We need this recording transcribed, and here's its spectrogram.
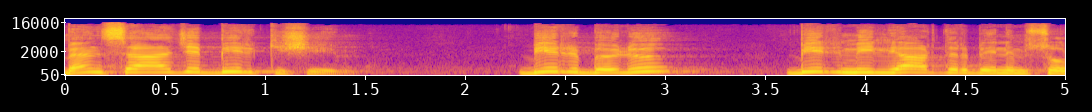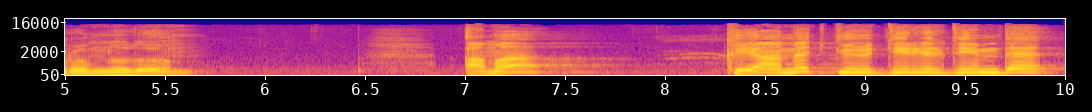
Ben sadece bir kişiyim. Bir bölü bir milyardır benim sorumluluğum. Ama kıyamet günü dirildiğimde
